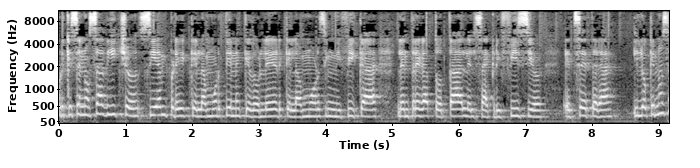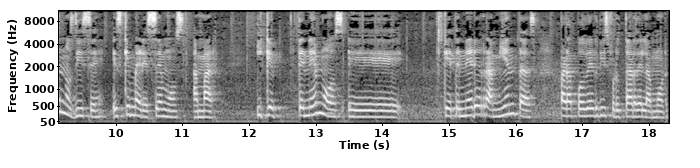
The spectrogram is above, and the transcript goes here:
porque se nos ha dicho siempre que el amor tiene que doler, que el amor significa la entrega total, el sacrificio, etc. Y lo que no se nos dice es que merecemos amar y que tenemos eh, que tener herramientas para poder disfrutar del amor.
